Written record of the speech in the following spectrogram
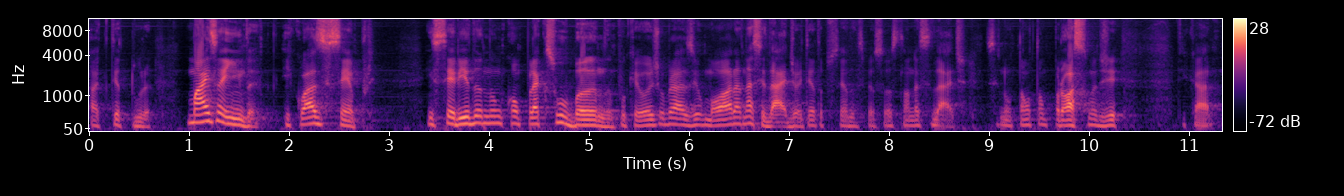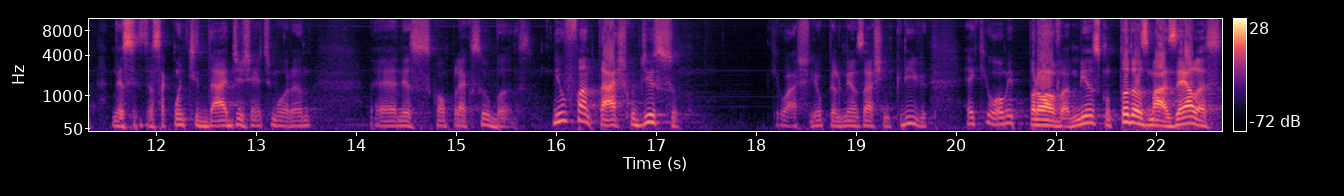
arquitetura. Mais ainda, e quase sempre, inserida num complexo urbano, porque hoje o Brasil mora na cidade, 80% das pessoas estão na cidade, se não estão tão próximas de ficar nessa quantidade de gente morando é, nesses complexos urbanos. E o fantástico disso que eu acho, eu pelo menos acho incrível, é que o homem prova, mesmo com todas as mazelas,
